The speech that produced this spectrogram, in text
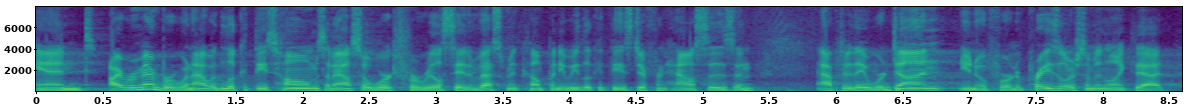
And I remember when I would look at these homes, and I also worked for a real estate investment company, we look at these different houses, and after they were done, you know, for an appraisal or something like that,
